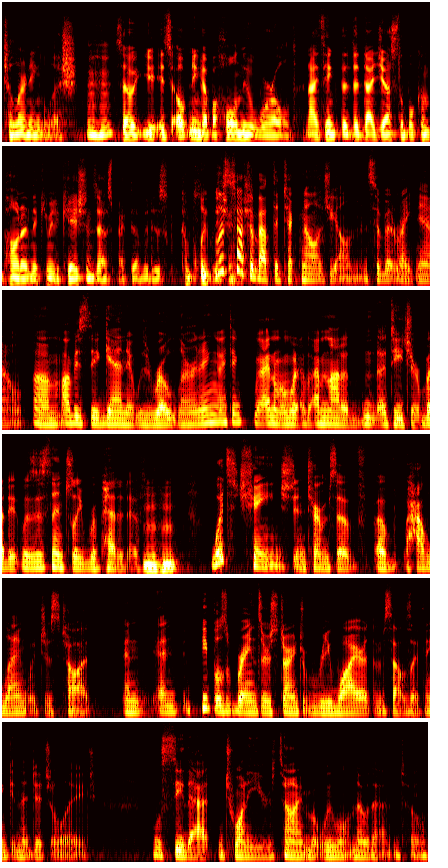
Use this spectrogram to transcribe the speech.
to learn English. Mm-hmm. So it's opening up a whole new world. And I think that the digestible component and the communications aspect of it is completely Let's changed. talk about the technology elements of it right now. Um, obviously, again, it was rote learning. I think, I don't know, what, I'm not a, a teacher, but it was essentially repetitive. Mm-hmm. What's changed in terms of, of how language is taught? And, and people's brains are starting to rewire themselves, I think, in the digital age. We'll see that in 20 years' time, but we won't know that until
